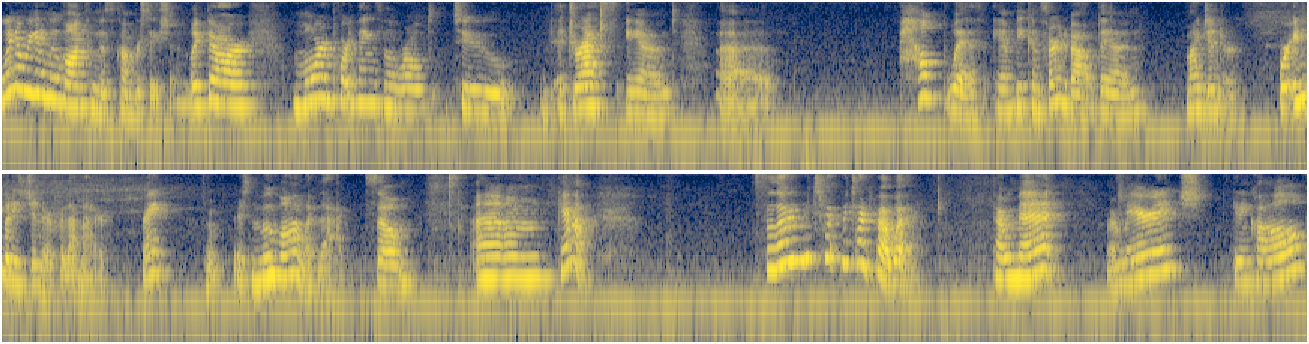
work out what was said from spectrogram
when are we to move on from this conversation? Like, there are more important things in the world to address and uh, help with and be concerned about than my gender or anybody's gender for that matter, right? Yep. Just move on with that. So, um, yeah. So then we, t- we talked about what? How we met, our marriage, getting called.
